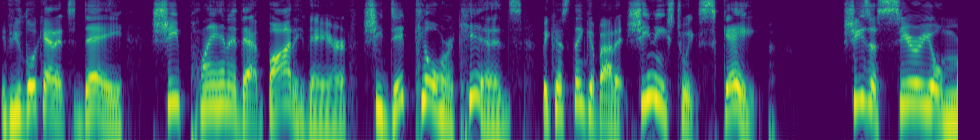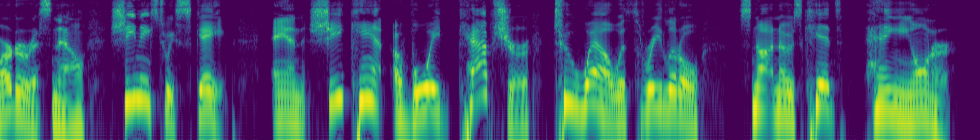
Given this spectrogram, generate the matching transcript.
if you look at it today, she planted that body there. She did kill her kids because think about it, she needs to escape. She's a serial murderess now. She needs to escape. And she can't avoid capture too well with three little snot nosed kids hanging on her.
